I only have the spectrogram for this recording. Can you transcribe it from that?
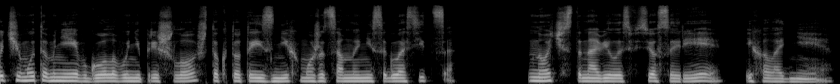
Почему-то мне и в голову не пришло, что кто-то из них может со мной не согласиться. Ночь становилась все сырее и холоднее.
